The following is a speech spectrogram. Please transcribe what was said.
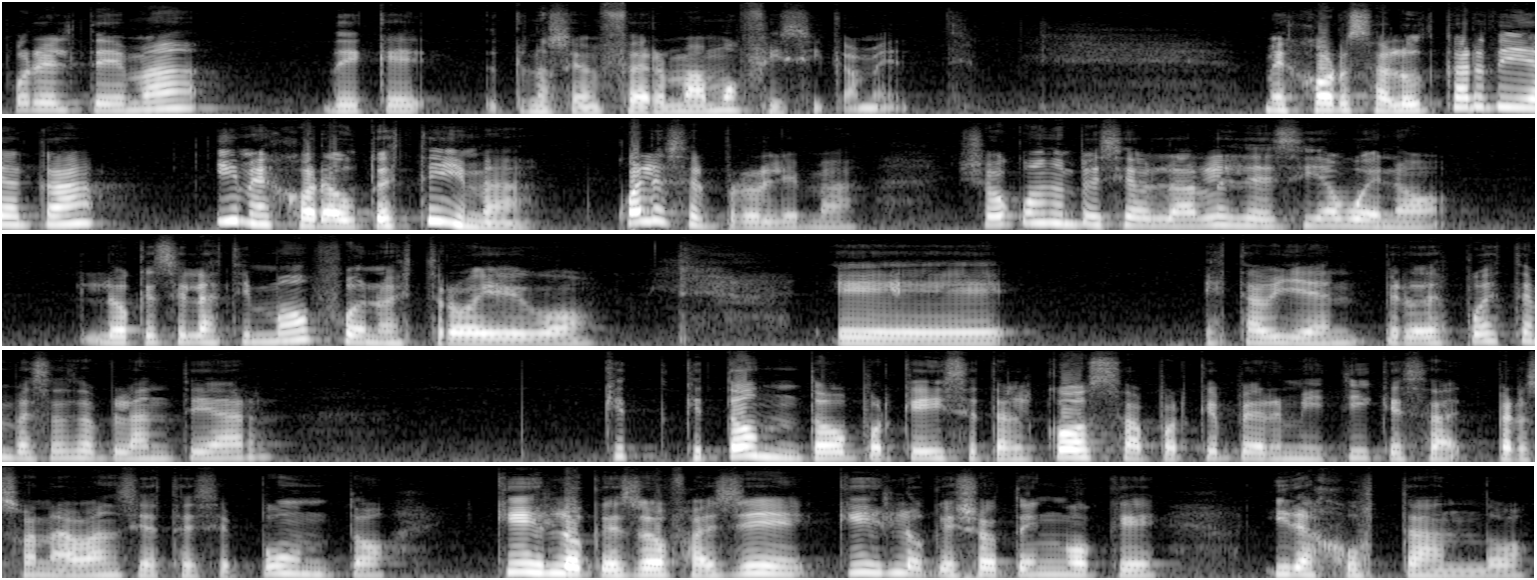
por el tema de que, nos enfermamos físicamente. Mejor salud cardíaca y mejor autoestima. ¿Cuál es el problema? Yo cuando empecé a hablarles les decía, bueno, lo que se lastimó fue nuestro ego. Eh, está bien, pero después te empezás a plantear, qué, tonto, ¿por qué hice tal cosa? ¿Por qué permití que esa persona avance hasta ese punto? qué es lo que yo fallé, qué es lo que yo tengo que ir ajustando.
